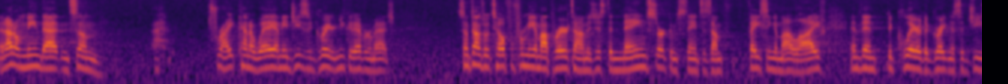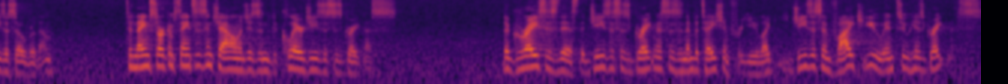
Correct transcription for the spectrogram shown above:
And I don't mean that in some trite kind of way. I mean, Jesus is greater than you could ever imagine. Sometimes what's helpful for me in my prayer time is just to name circumstances I'm facing in my life and then declare the greatness of Jesus over them. To name circumstances and challenges and declare Jesus' greatness. The grace is this that Jesus' greatness is an invitation for you. Like Jesus invites you into his greatness.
